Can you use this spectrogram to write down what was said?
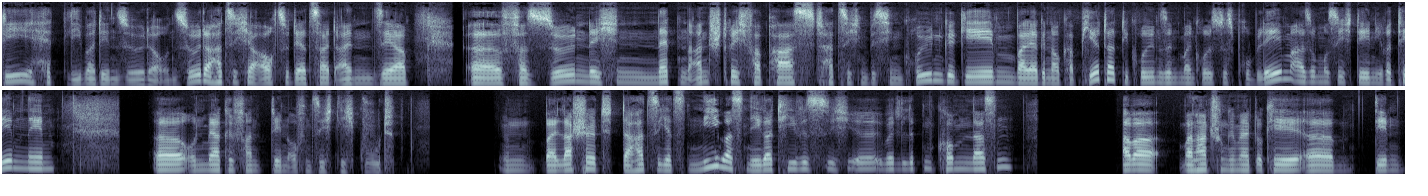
die hätte lieber den Söder. Und Söder hat sich ja auch zu der Zeit einen sehr äh, versöhnlichen, netten Anstrich verpasst, hat sich ein bisschen grün gegeben, weil er genau kapiert hat, die Grünen sind mein größtes Problem, also muss ich denen ihre Themen nehmen. Äh, und Merkel fand den offensichtlich gut. Und bei Laschet, da hat sie jetzt nie was Negatives sich äh, über die Lippen kommen lassen. Aber man hat schon gemerkt, okay, äh, dem,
